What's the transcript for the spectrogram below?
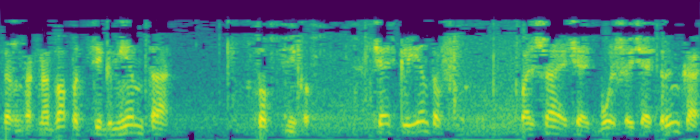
скажем так, на два подсегмента собственников. Часть клиентов большая часть, большая часть рынка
